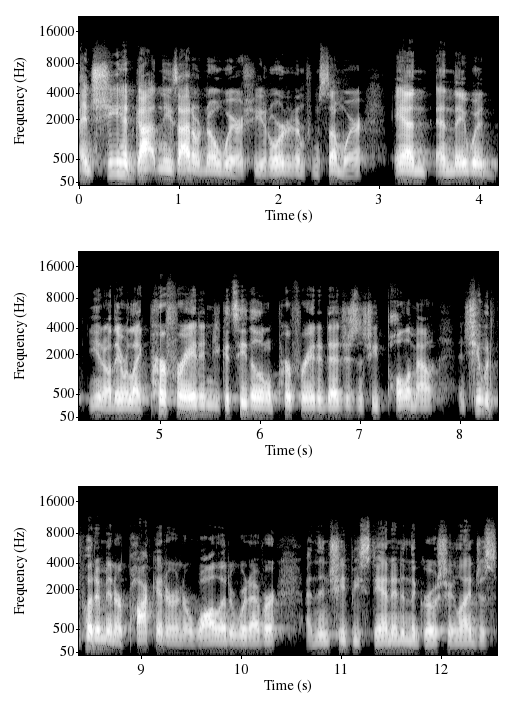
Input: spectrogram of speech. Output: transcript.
And she had gotten these, I don't know where, she had ordered them from somewhere. And and they would you know they were like perforated and you could see the little perforated edges and she'd pull them out and she would put them in her pocket or in her wallet or whatever and then she'd be standing in the grocery line just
